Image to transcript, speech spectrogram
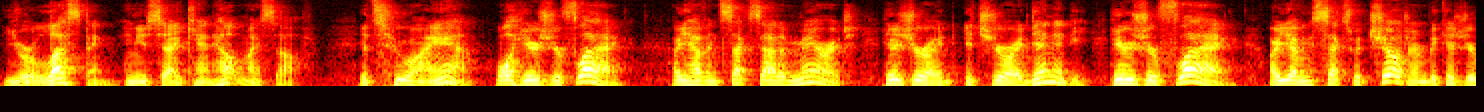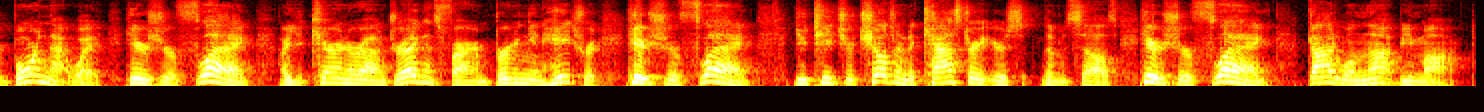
You are lusting, and you say, I can't help myself. It's who I am. Well, here's your flag. Are you having sex out of marriage? Here's your it's your identity. Here's your flag. Are you having sex with children because you're born that way? Here's your flag. Are you carrying around dragon's fire and burning in hatred? Here's your flag. Do you teach your children to castrate your, themselves? Here's your flag. God will not be mocked.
